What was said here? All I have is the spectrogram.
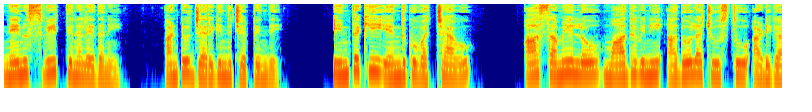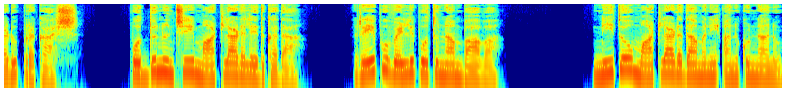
నేను స్వీట్ తినలేదని అంటూ జరిగింది చెప్పింది. ఇంతకీ ఎందుకు వచ్చావు? ఆ సమయంలో మాధవిని అదోలా చూస్తూ అడిగాడు ప్రకాష్. పొద్దునుంచి మాట్లాడలేదు కదా. రేపు వెళ్ళిపోతున్నాం బావా. నీతో మాట్లాడదామని అనుకున్నాను.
